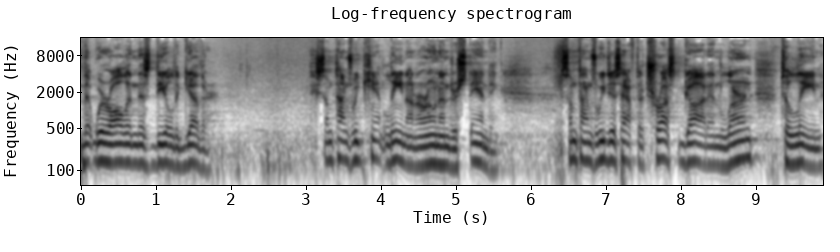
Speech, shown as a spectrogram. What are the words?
that we're all in this deal together. Sometimes we can't lean on our own understanding. Sometimes we just have to trust God and learn to lean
